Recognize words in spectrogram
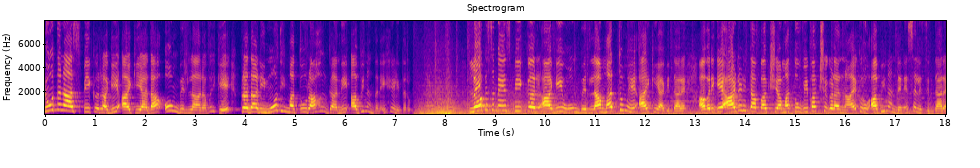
ನೂತನ ಸ್ಪೀಕರ್ ಆಗಿ ಆಯ್ಕೆಯಾದ ಓಂ ಬಿರ್ಲಾರವರಿಗೆ ಪ್ರಧಾನಿ ಮೋದಿ ಮತ್ತು ರಾಹುಲ್ ಗಾಂಧಿ ಅಭಿನಂದನೆ ಹೇಳಿದರು. ಲೋಕಸಭೆ ಸ್ಪೀಕರ್ ಆಗಿ ಓಂ ಬಿರ್ಲಾ ಮತ್ತೊಮ್ಮೆ ಆಯ್ಕೆಯಾಗಿದ್ದಾರೆ. ಅವರಿಗೆ ಆಡಳಿತ ಪಕ್ಷ ಮತ್ತು ವಿಪಕ್ಷಗಳ ನಾಯಕರು ಅಭಿನಂದನೆ ಸಲ್ಲಿಸಿದ್ದಾರೆ.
